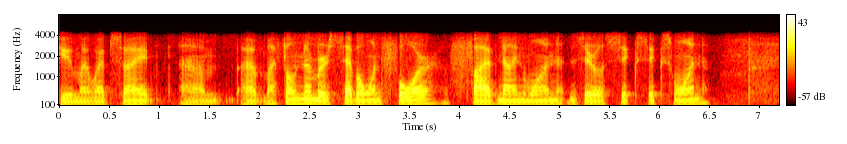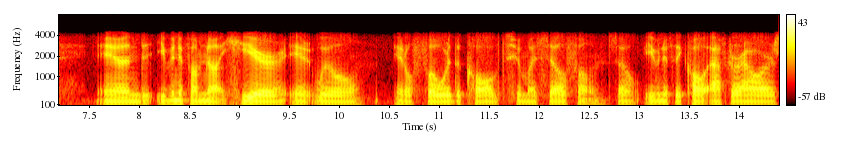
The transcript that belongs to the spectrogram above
to my website. Um, uh, my phone number is seven one four five nine one zero six six one, and even if I'm not here, it will it'll forward the call to my cell phone. So even if they call after hours,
